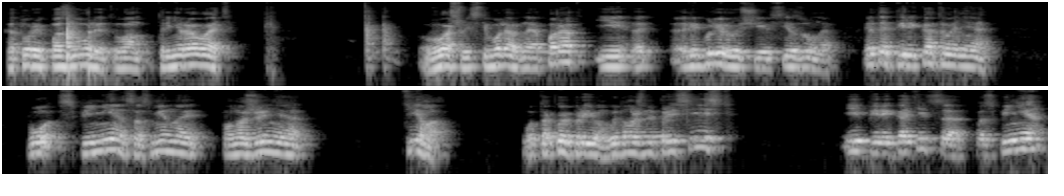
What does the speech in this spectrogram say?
который позволит вам тренировать ваш вестибулярный аппарат и э, регулирующие все зоны, это перекатывание по спине со сменой положения тела. Вот такой прием. Вы должны присесть и перекатиться по спине,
